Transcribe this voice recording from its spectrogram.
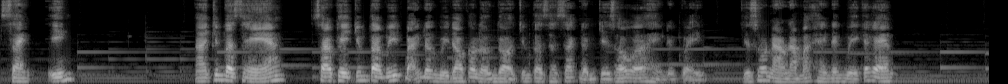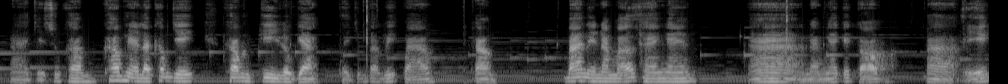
sang yến. À, chúng ta sẽ sau khi chúng ta biết bản đơn vị đo khối lượng rồi chúng ta sẽ xác định chữ số ở hàng đơn vị. Chữ số nào nằm ở hàng đơn vị các em? À, chữ số 0 không này là không gì? Không kg thì chúng ta viết vào không. Ba này nằm ở hàng ngàn à nằm ngay cái cột. À yến.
